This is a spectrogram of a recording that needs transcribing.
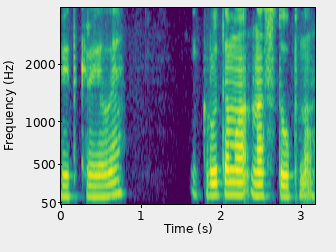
відкрили. І крутимо наступну.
